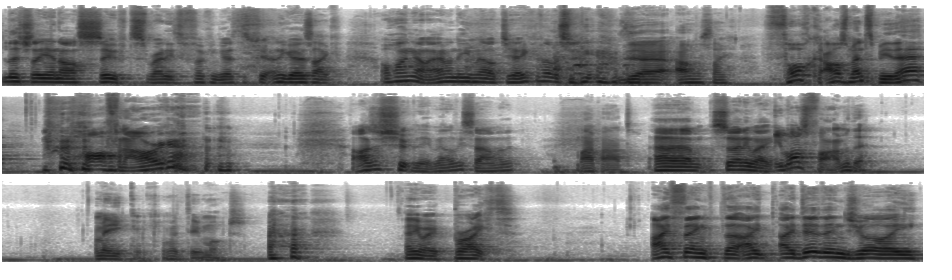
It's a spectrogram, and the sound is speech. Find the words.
literally in our suits, ready to fucking go to the street. And he goes like, "Oh, hang on, I haven't emailed Jake about this." yeah, I was like, "Fuck!" I was meant to be there half an hour ago. I'll just shoot an email. I'll be sound with it. My bad. Um, so anyway, He was fine with it. I mean, he c- wouldn't do much. Anyway, Bright. I think that I, I did enjoy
